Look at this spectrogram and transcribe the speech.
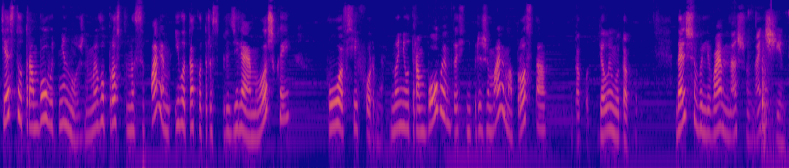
Тесто утрамбовывать не нужно, мы его просто насыпаем и вот так вот распределяем ложкой по всей форме. Но не утрамбовываем, то есть не прижимаем, а просто вот так вот делаем вот так вот. Дальше выливаем нашу начинку.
